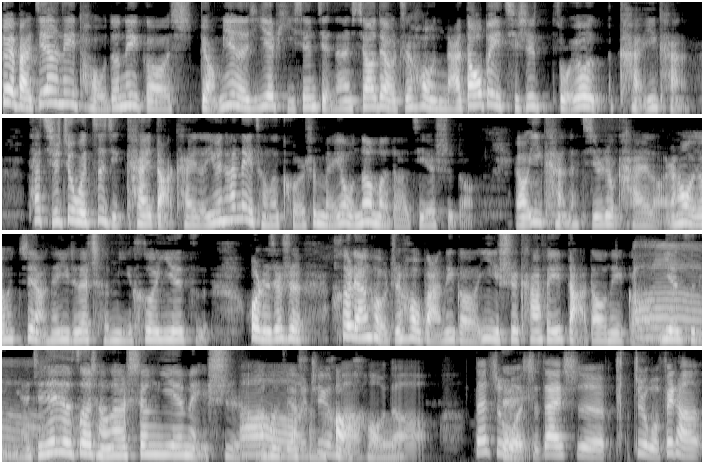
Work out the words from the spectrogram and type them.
对，把尖的那头的那个表面的椰皮先简单削掉之后，你拿刀背其实左右砍一砍，它其实就会自己开打开的，因为它内层的壳是没有那么的结实的。然后一砍呢，其实就开了。然后我就这两天一直在沉迷喝椰子，或者就是喝两口之后，把那个意式咖啡打到那个椰子里面，直接就做成了生椰美式，然后觉得很好喝。但是我实在是，就是我非常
